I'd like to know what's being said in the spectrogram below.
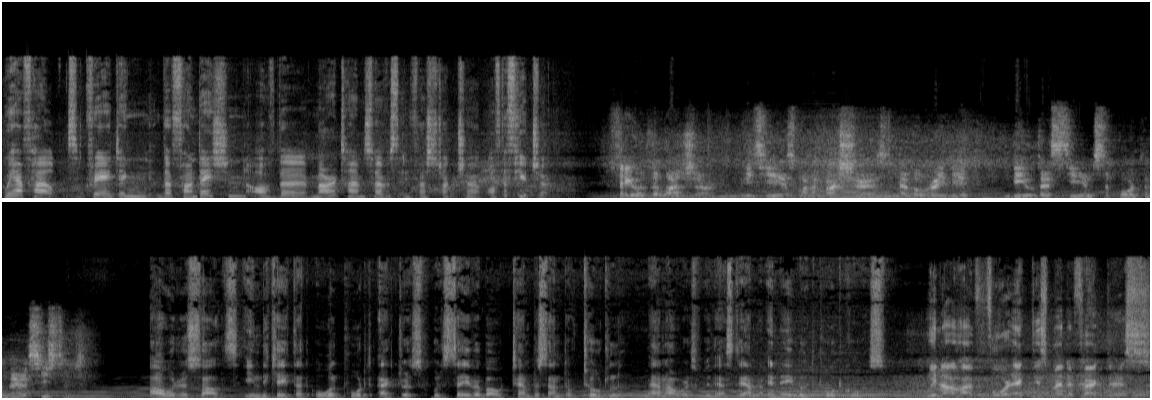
We have helped creating the foundation of the maritime service infrastructure of the future. Three of the larger VTS manufacturers have already built STM support in their systems. Our results indicate that all port actors will save about 10% of total man hours with STM enabled port calls. We now have four active manufacturers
